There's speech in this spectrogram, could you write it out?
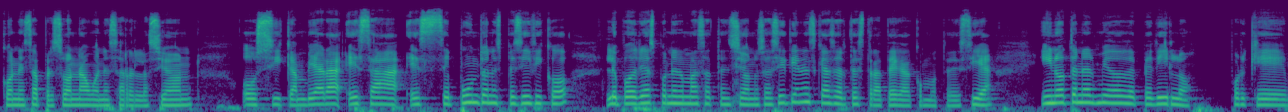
con esa persona o en esa relación. O si cambiara esa, ese punto en específico, le podrías poner más atención. O sea, sí tienes que hacerte estratega, como te decía, y no tener miedo de pedirlo, porque,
